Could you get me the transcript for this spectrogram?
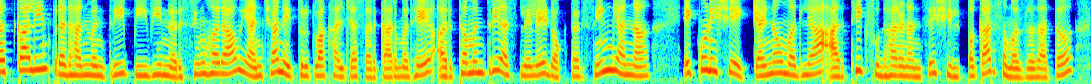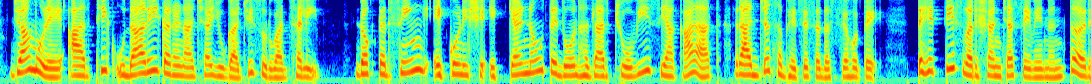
तत्कालीन प्रधानमंत्री पी व्ही नरसिंहराव यांच्या नेतृत्वाखालच्या सरकारमध्ये अर्थमंत्री असलेले डॉक्टर सिंग यांना एकोणीसशे एक्क्याण्णवमधल्या आर्थिक सुधारणांचे शिल्पकार समजलं जातं ज्यामुळे आर्थिक उदारीकरणाच्या युगाची सुरुवात झाली. डॉक्टर सिंग एकोणीसशे एक्क्याण्णव ते दोन हजार चोवीस या काळात राज्यसभेचे सदस्य होते. तेहतीस वर्षांच्या सेवेनंतर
